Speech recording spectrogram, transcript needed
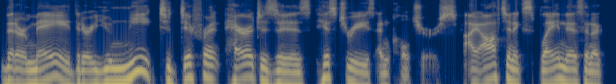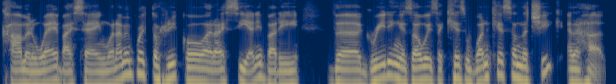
that are made that are unique to different heritages, histories, and cultures. I often explain this in a common way by saying, when I'm in Puerto Rico and I see anybody, the greeting is always a kiss, one kiss on the cheek and a hug.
